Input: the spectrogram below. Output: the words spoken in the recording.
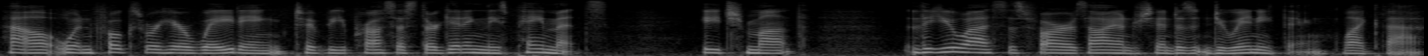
how when folks were here waiting to be processed, they're getting these payments each month. The U.S., as far as I understand, doesn't do anything like that.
